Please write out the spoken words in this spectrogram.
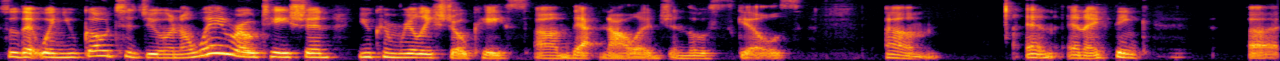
so that when you go to do an away rotation, you can really showcase um, that knowledge and those skills. Um, and and I think uh,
